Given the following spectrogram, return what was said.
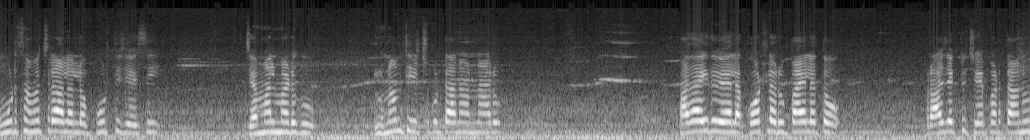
మూడు సంవత్సరాలలో పూర్తి చేసి జమ్మలమడుగు రుణం తీర్చుకుంటాను అన్నారు. పదహైదు వేల కోట్ల రూపాయలతో ప్రాజెక్టు చేపడతాను.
